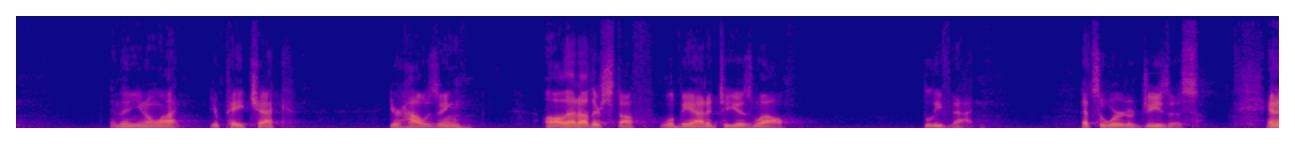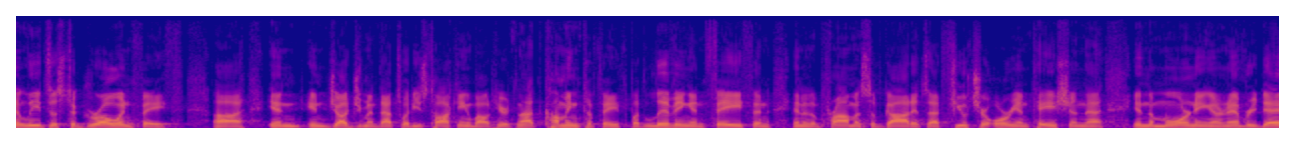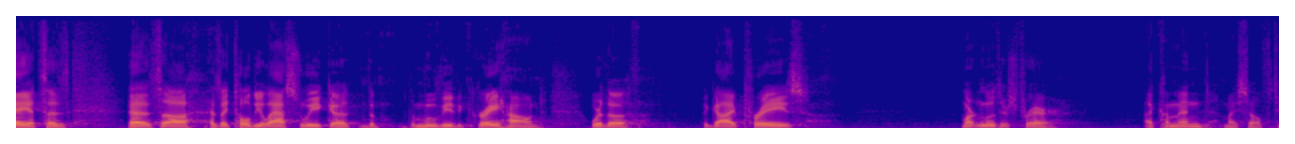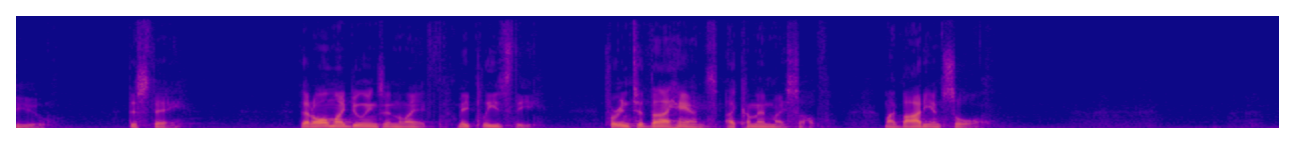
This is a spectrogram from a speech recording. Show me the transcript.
And then you know what? Your paycheck, your housing, all that other stuff will be added to you as well. Believe that. That's the word of Jesus. And it leads us to grow in faith. uh, in, in judgment. That's what he's talking about here. It's not coming to faith, but living in faith and, and in the promise of God. It's that future orientation that in the morning and every day it says, as, uh, as I told you last week, uh, the, the movie The Greyhound, where the, the guy prays Martin Luther's prayer I commend myself to you this day, that all my doings in life may please thee. For into thy hands I commend myself, my body and soul.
